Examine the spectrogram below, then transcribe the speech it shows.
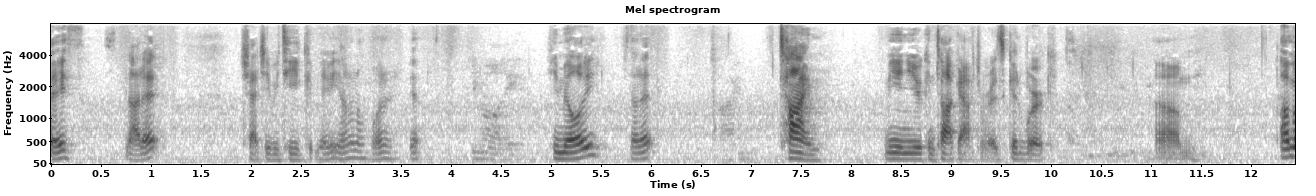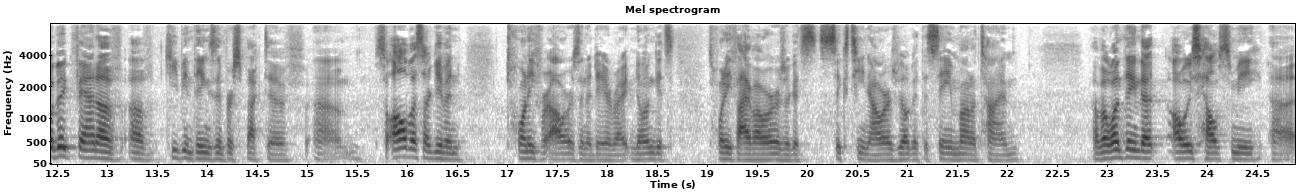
Faith, not it. ChatGPT could maybe I don't know what. Yeah. Humility. Humility, is that it? Time. Time. Me and you can talk afterwards. Good work. Um, I'm a big fan of, of keeping things in perspective. Um, so all of us are given 24 hours in a day, right? No one gets 25 hours or gets 16 hours. We all get the same amount of time. Uh, but one thing that always helps me, uh,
